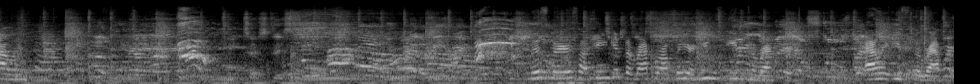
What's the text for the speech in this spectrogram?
Alan. Miss Marisol, can you get the wrapper off of here? He was eating the wrapper. Alan eats the wrapper.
